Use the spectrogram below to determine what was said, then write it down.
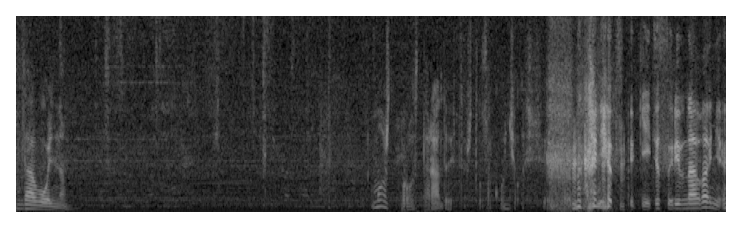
довольна. Может, просто радуется, что закончилось все Наконец-таки эти соревнования.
